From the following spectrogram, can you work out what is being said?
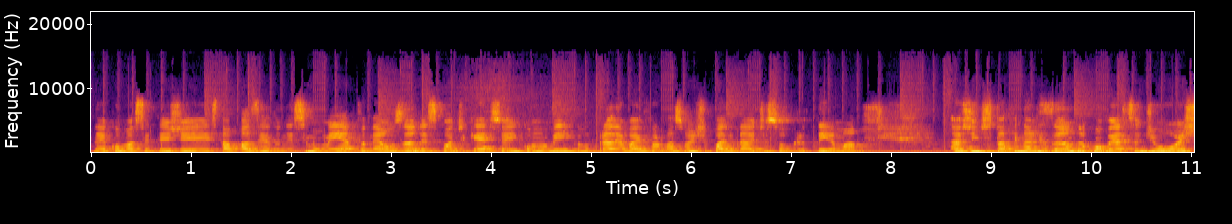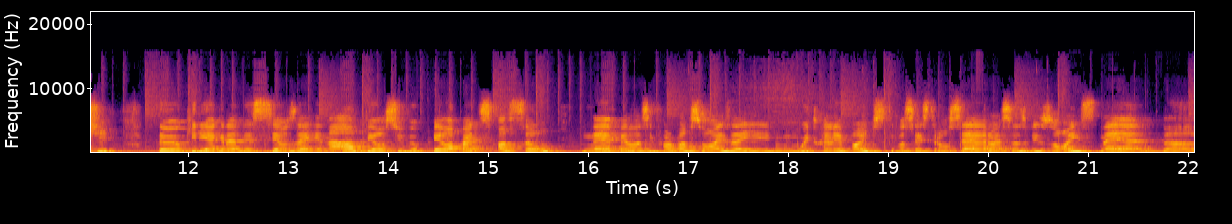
né, como a CTG está fazendo nesse momento, né, usando esse podcast aí como veículo para levar informações de qualidade sobre o tema. A gente está finalizando a conversa de hoje. Então eu queria agradecer ao Zé Renato e ao Silvio pela participação, né, pelas informações aí muito relevantes que vocês trouxeram, essas visões, né, da,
